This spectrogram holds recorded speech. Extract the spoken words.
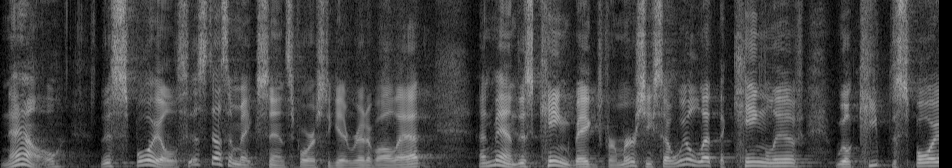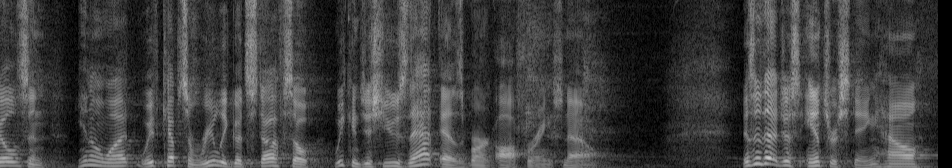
Now, this spoils. This doesn't make sense for us to get rid of all that. And man, this king begged for mercy, so we'll let the king live. We'll keep the spoils. And you know what? We've kept some really good stuff, so we can just use that as burnt offerings now. Isn't that just interesting how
